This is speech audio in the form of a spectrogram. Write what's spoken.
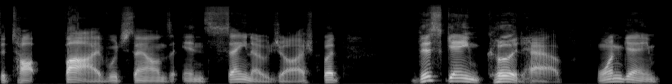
the top five, which sounds insane, insano, Josh. But this game could have one game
